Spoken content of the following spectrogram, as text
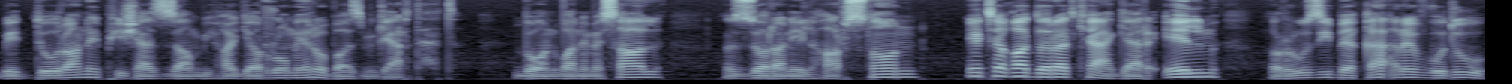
به دوران پیش از زامبی های رومرو باز می گردد. به عنوان مثال زورانیل هارستون اعتقاد دارد که اگر علم روزی به قعر ودو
